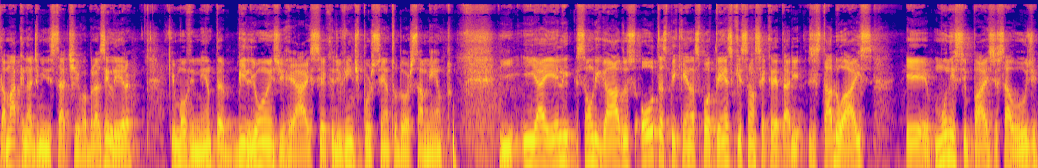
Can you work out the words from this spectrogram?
da máquina administrativa brasileira, que movimenta bilhões de reais, cerca de 20% do orçamento. E, e a ele são ligados outras pequenas potências, que são secretarias estaduais e municipais de saúde,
